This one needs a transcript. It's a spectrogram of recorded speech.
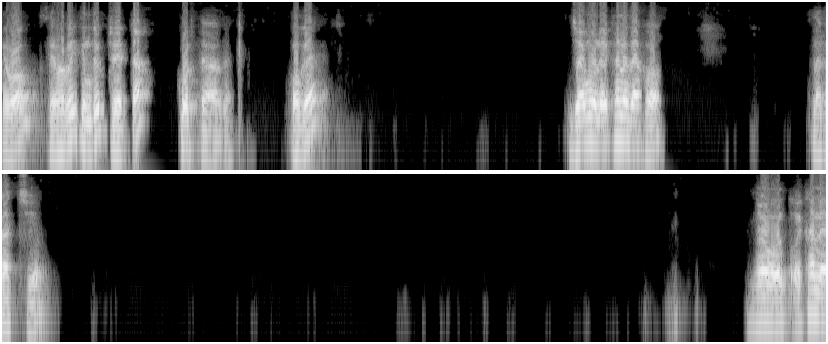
এবং সেভাবেই কিন্তু ট্রেডটা করতে হবে। ওকে যেমন এখানে দেখো, দেখাচ্ছি। যেমন এখানে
